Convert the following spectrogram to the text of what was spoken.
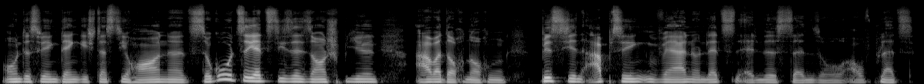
Und deswegen denke ich, dass die Hornets, so gut sie jetzt die Saison spielen, aber doch noch ein bisschen absinken werden und letzten Endes dann so auf Platz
